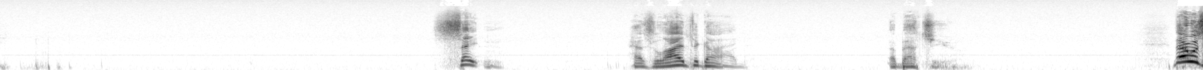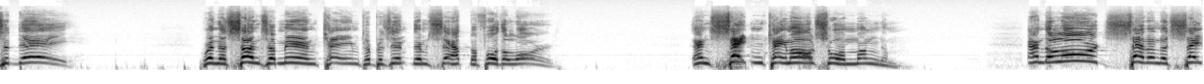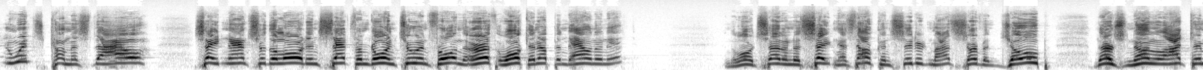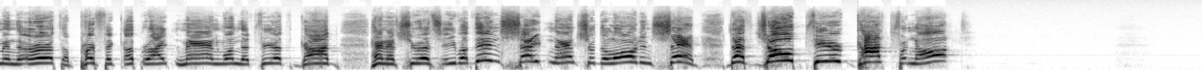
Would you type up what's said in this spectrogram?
Satan has lied to God about you. There was a day when the sons of men came to present themselves before the Lord, and Satan came also among them. And the Lord said unto Satan, Whence comest thou? Satan answered the Lord and said, From going to and fro in the earth, walking up and down in it. And the Lord said unto Satan, Hast thou considered my servant Job? There's none like him in the earth, a perfect, upright man, one that feareth God and escheweth evil. Then Satan answered the Lord and said, Doth Job fear God for naught?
